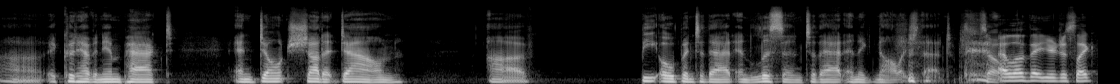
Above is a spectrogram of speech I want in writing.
Uh, it could have an impact, and don't shut it down. Uh, be open to that and listen to that and acknowledge that. So I love that you're just like,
